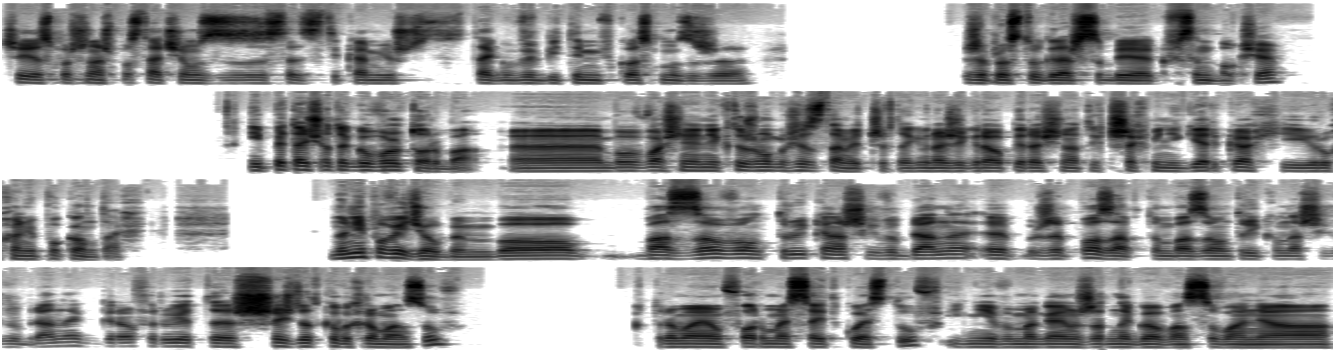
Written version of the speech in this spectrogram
czyli rozpoczynasz postacią z, ze statystykami już tak wybitymi w kosmos, że, że po prostu grasz sobie jak w sandboxie. I pytaj się o tego Voltorba, e, bo właśnie niektórzy mogą się zastanawiać, czy w takim razie gra opiera się na tych trzech minigierkach i ruchaniu po kątach. No nie powiedziałbym, bo bazową trójkę naszych wybranych, e, że poza tą bazową trójką naszych wybranych, gra oferuje też sześć dodatkowych romansów, które mają formę side questów i nie wymagają żadnego awansowania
